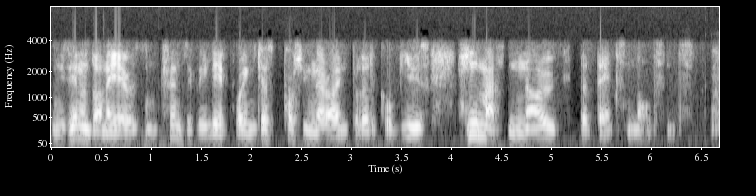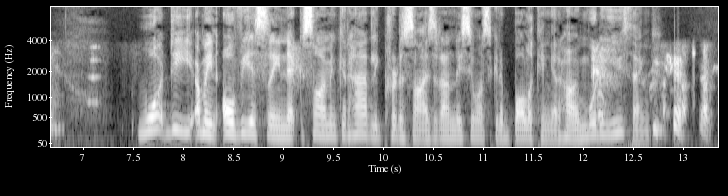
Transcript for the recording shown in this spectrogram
New Zealand on air is intrinsically left wing, just pushing their own political views. He must know that that's nonsense. What do you, I mean, obviously, Nick, Simon can hardly criticise it unless he wants to get a bollocking at home. What do you think?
